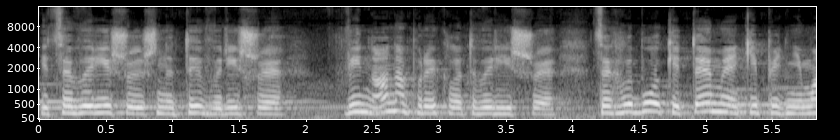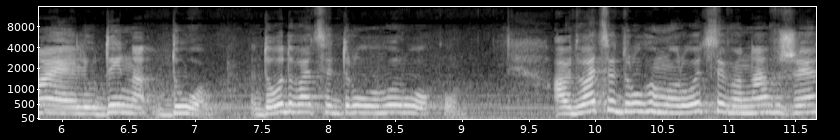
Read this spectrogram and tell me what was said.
І це вирішуєш не ти, вирішує війна, наприклад, вирішує. Це глибокі теми, які піднімає людина до, до 22-го року. А в 22-му році вона вже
